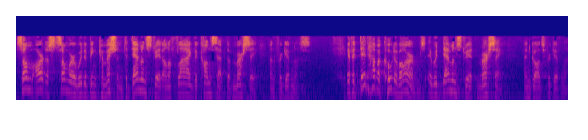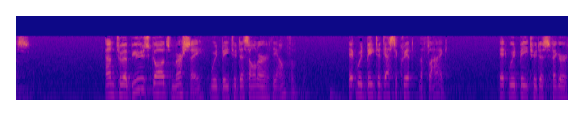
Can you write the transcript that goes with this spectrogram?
some artist somewhere would have been commissioned to demonstrate on a flag the concept of mercy and forgiveness. If it did have a coat of arms, it would demonstrate mercy and God's forgiveness. And to abuse God's mercy would be to dishonour the anthem. It would be to desecrate the flag. It would be to disfigure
